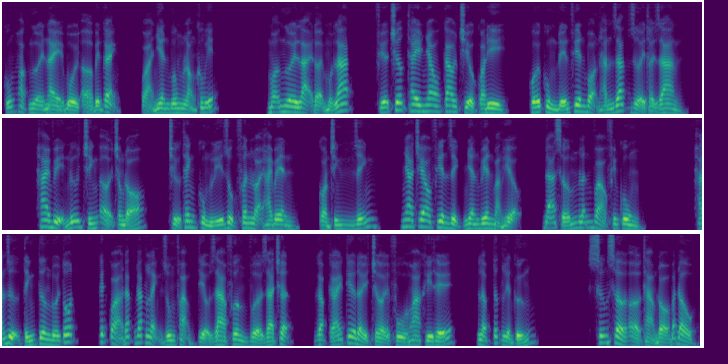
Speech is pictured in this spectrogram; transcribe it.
cũng hoặc người này bồi ở bên cạnh, quả nhiên bông lòng không ít. Mọi người lại đợi một lát, phía trước thay nhau cao chiều qua đi, cuối cùng đến phiên bọn hắn rác rưởi thời gian. Hai vị nữ chính ở trong đó trừ thanh cùng lý dục phân loại hai bên, còn chính dĩnh, nha treo phiên dịch nhân viên bảng hiệu, đã sớm lẫn vào phim cung. Hắn dự tính tương đối tốt, kết quả đắc đắc lệnh dung phạm tiểu gia phương vừa ra trận, gặp cái kia đầy trời phù hoa khí thế, lập tức liền cứng. Sững sờ ở thảm đỏ bắt đầu,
